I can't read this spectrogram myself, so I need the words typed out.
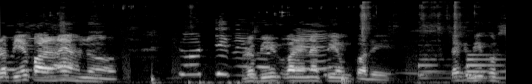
ওরা বিয়ে করে না এখনও। ওরা বিয়ে করে না প্রেম করে। তাকে বিয়ে করছ?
